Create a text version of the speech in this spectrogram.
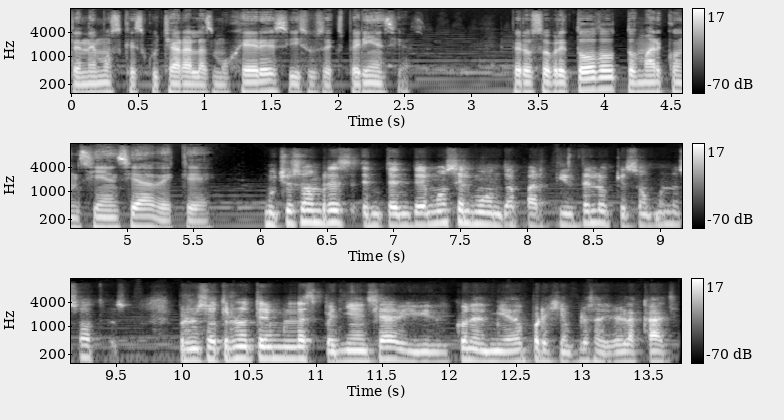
tenemos que escuchar a las mujeres y sus experiencias pero sobre todo tomar conciencia de que muchos hombres entendemos el mundo a partir de lo que somos nosotros, pero nosotros no tenemos la experiencia de vivir con el miedo, por ejemplo, salir a la calle.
